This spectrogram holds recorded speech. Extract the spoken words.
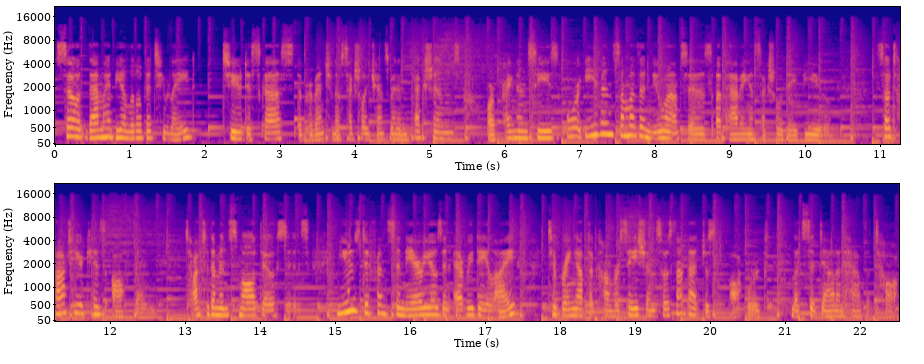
So that might be a little bit too late to discuss the prevention of sexually transmitted infections or pregnancies or even some of the nuances of having a sexual debut. So talk to your kids often. Talk to them in small doses. Use different scenarios in everyday life to bring up the conversation so it's not that just awkward, let's sit down and have the talk.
